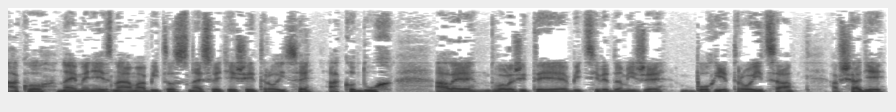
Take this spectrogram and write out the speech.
ako najmenej známa bytosť Najsvetejšej Trojice, ako duch, ale dôležité je byť si vedomý, že Boh je Trojica a všade,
